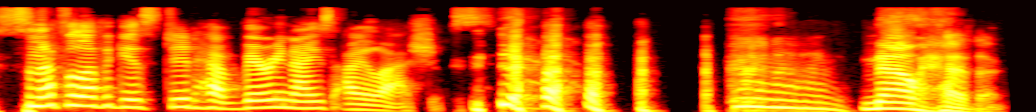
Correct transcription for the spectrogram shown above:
Snuffleupagus did have very nice eyelashes. Yeah. now, Heather,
